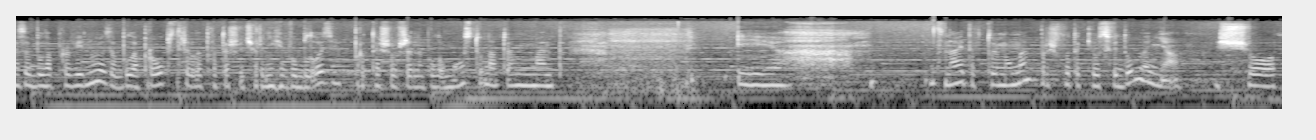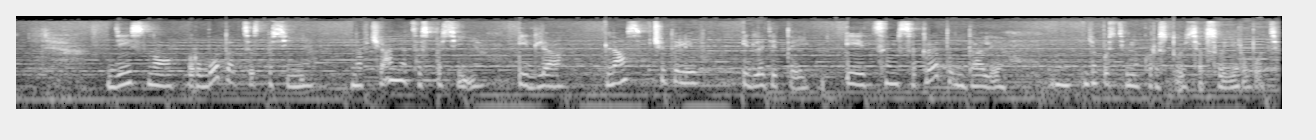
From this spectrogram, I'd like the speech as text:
Я забула про війну, я забула про обстріли, про те, що Чернігів в облозі, про те, що вже не було мосту на той момент. І знаєте, в той момент прийшло таке усвідомлення, що дійсно робота це спасіння, навчання це спасіння і для нас, вчителів, і для дітей. І цим секретом далі я постійно користуюся в своїй роботі.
